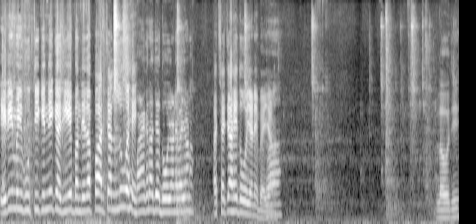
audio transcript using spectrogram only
ਇਹਦੀ ਮਜ਼ਬੂਤੀ ਕਿੰਨੀ ਕੁ ਹੈ ਜੀ? ਇਹ ਬੰਦੇ ਦਾ ਭਾਰ ਚੱਲ ਲੂ ਇਹ? ਮੈਂ ਕਹਿੰਦਾ ਜੇ ਦੋ ਜਣੇ ਬਹਿ ਜਾਣ। ਅੱਛਾ ਚਾਹੇ ਦੋ ਜਣੇ ਬਹਿ ਜਾਣ। ਹਾਂ। ਲਓ ਜੀ।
